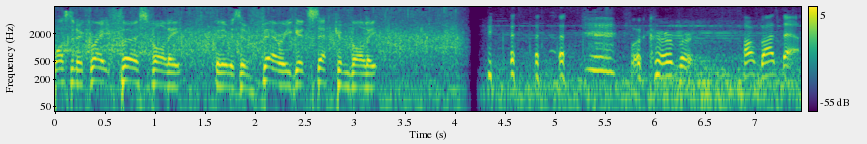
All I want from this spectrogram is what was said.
wasn't a great first volley, but it was a very good second volley for Kerber. How about that?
